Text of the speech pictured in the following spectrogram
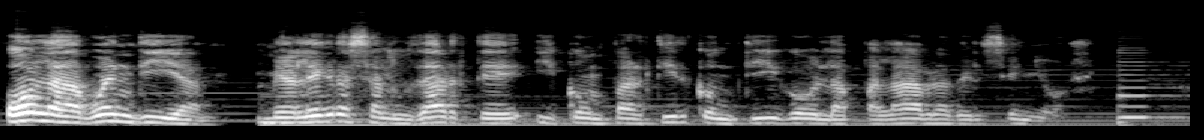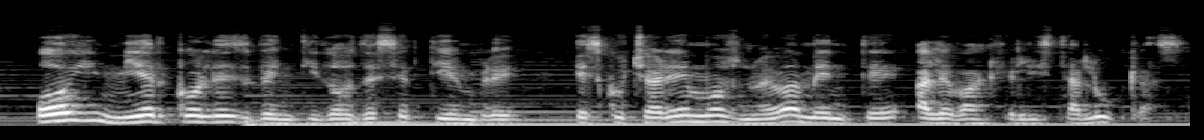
Hola, buen día. Me alegra saludarte y compartir contigo la palabra del Señor. Hoy, miércoles 22 de septiembre, escucharemos nuevamente al evangelista Lucas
